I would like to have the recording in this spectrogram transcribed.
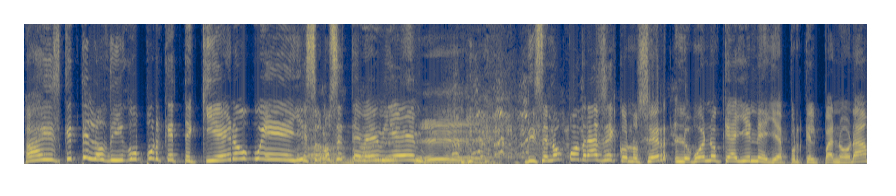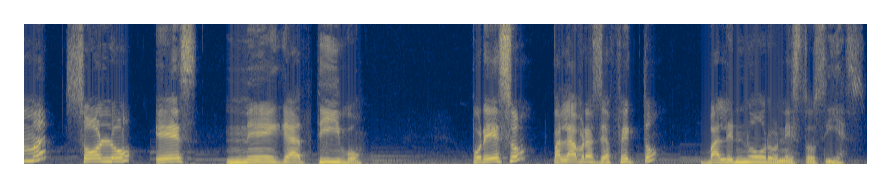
ay, es que te lo digo porque te quiero, güey, eso no se te ve bien. sí. Dice, no podrás reconocer lo bueno que hay en ella porque el panorama solo es negativo. Por eso, palabras de afecto valen oro en estos días,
